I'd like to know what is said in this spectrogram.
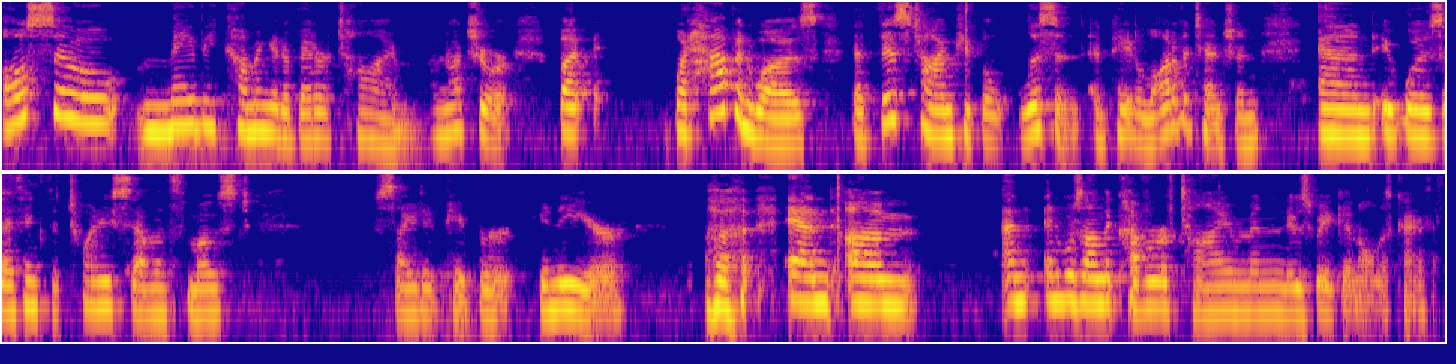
also maybe coming at a better time. I'm not sure, but what happened was that this time people listened and paid a lot of attention, and it was I think the 27th most cited paper in the year, and um, and and was on the cover of Time and Newsweek and all this kind of thing.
